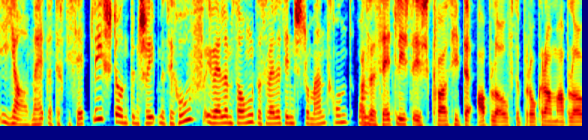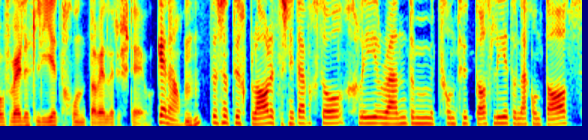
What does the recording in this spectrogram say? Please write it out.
Ja, man hat natürlich die Setliste und dann schreibt man sich auf, in welchem Song das welches Instrument kommt. Also eine Setlist ist quasi der Ablauf, der Programmablauf, welches Lied kommt an welcher Stelle. Genau. Mhm. Das ist natürlich geplant. Das ist nicht einfach so ein bisschen random, jetzt kommt heute das Lied und dann kommt das.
